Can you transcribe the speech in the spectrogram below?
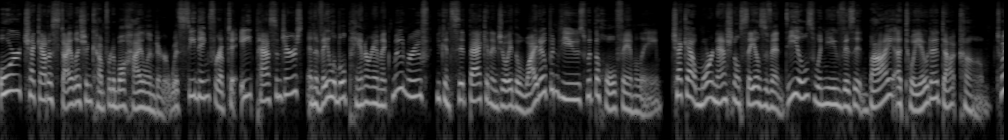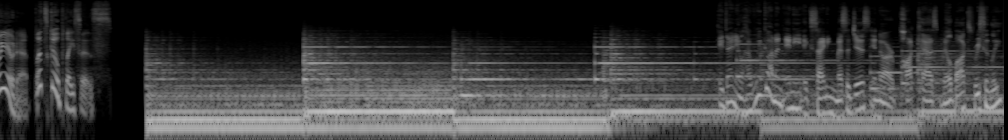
Or check out a stylish and comfortable Highlander with seating for up to eight passengers and available panoramic moonroof. You can sit back and enjoy the wide open views with the whole family. Check out more national sales event deals when you visit buyatoyota.com. Toyota. Let's go places. Hey, Daniel, have we gotten any exciting messages in our podcast mailbox recently?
